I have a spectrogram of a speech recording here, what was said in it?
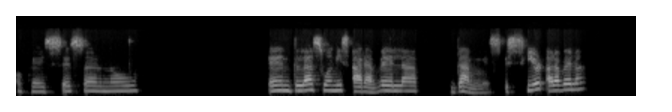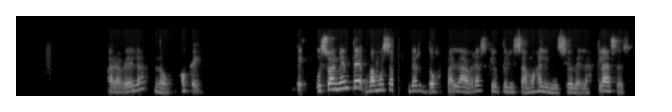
Okay, César, no. And the last one is Arabella Gámez. Is here Arabella? Arabella? No. Okay. Ok, Usualmente vamos a aprender dos palabras que utilizamos al inicio de las clases.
